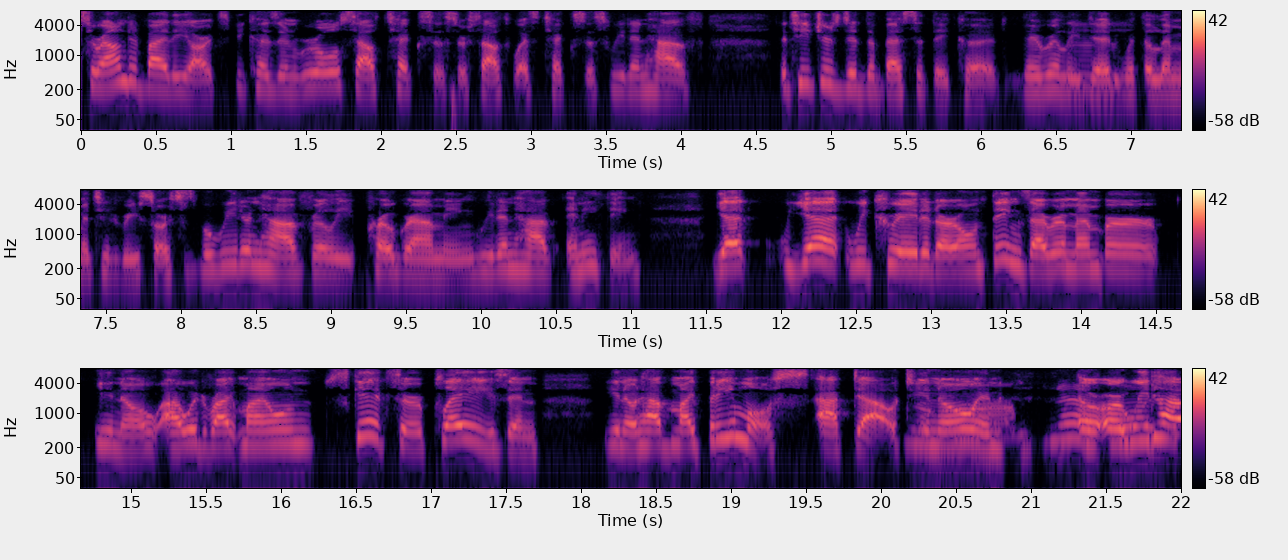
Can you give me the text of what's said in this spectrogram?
surrounded by the arts because in rural South Texas or Southwest Texas, we didn't have. The teachers did the best that they could. They really did Mhm. with the limited resources, but we didn't have really programming. We didn't have anything. Yet, yet we created our own things. I remember, you know, I would write my own skits or plays, and you know, have my primos act out, you know, and yeah, or, or we'd have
